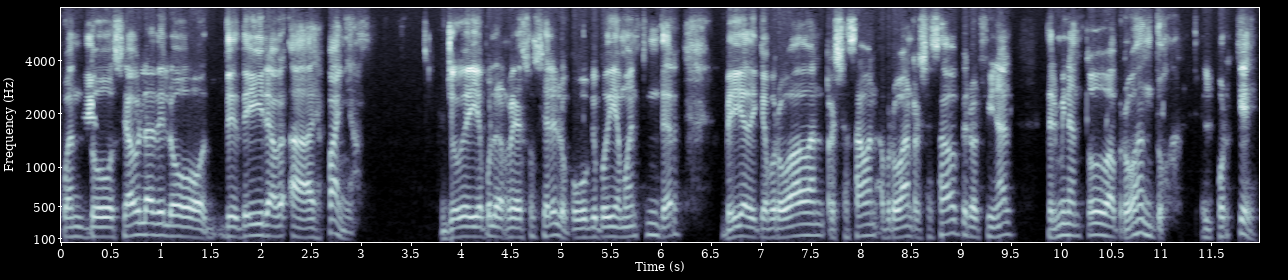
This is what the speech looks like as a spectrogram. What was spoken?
cuando se habla de, ir a España yo veía por las redes sociales lo poco que podíamos entender, veía de que aprobaban, rechazaban, aprobaban, rechazaban, pero al final terminan todo aprobando. ¿El por qué?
